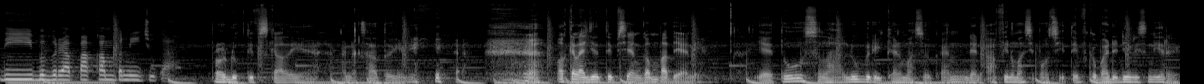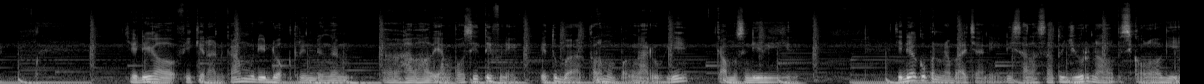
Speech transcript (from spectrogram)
di beberapa company juga. Produktif sekali ya anak satu ini. Oke lanjut tips yang keempat ya nih. Yaitu selalu berikan masukan dan afirmasi positif kepada diri sendiri. Jadi kalau pikiran kamu didoktrin dengan eh, hal-hal uh, yang positif nih, itu bakal mempengaruhi kamu sendiri. Jadi aku pernah baca nih di salah satu jurnal psikologi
